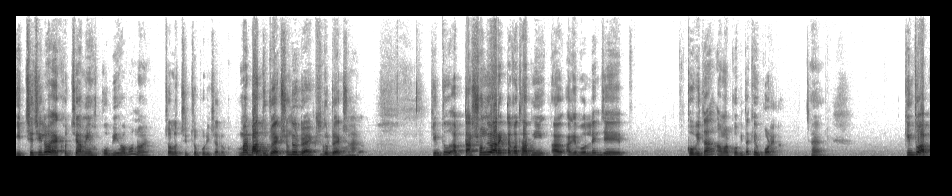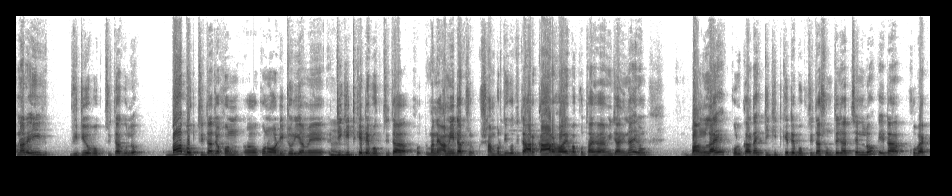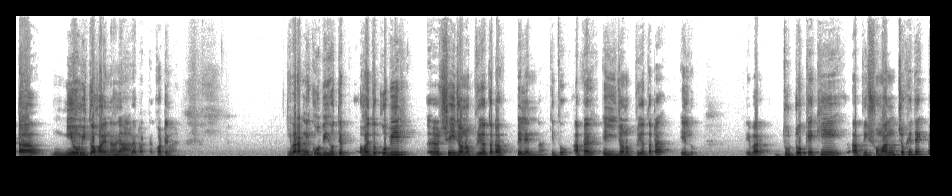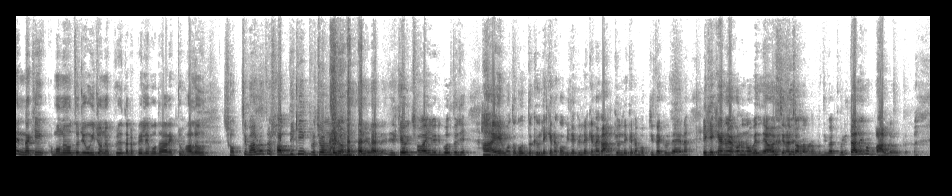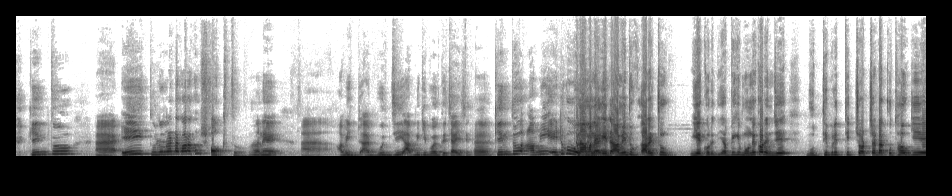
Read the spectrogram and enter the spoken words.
ইচ্ছে ছিল এক হচ্ছে আমি কবি হব নয় চলচ্চিত্র পরিচালক। মানে বা দুটো একসঙ্গে। দুটো একসঙ্গে, দুটো একসঙ্গে। হ্যাঁ। কিন্তু তার সঙ্গেও আরেকটা কথা আপনি আগে বললেন যে কবিতা আমার কবিতা কেউ পড়ে না। হ্যাঁ। কিন্তু আপনার এই ভিডিও বক্তৃতাগুলো বা বক্তৃতা যখন কোনো অডিটোরিয়ামে টিকিট কেটে বক্তৃতা মানে আমি এটা সাম্প্রতিক অতীতে আর কার হয় বা কোথায় হয় আমি জানি না। এরকম বাংলায় কলকাতায় টিকিট কেটে বক্তৃতা শুনতে যাচ্ছেন লোক এটা খুব একটা নিয়মিত হয় না। ব্যাপারটা ঘটে না। এবার আপনি কবি হতে হয়তো কবির সেই জনপ্রিয়তাটা পেলেন না কিন্তু আপনার এই জনপ্রিয়তাটা এলো। এবার দুটোকে কি আপনি সমান চোখে দেখবেন নাকি মনে হতো যে ওই জনপ্রিয়তাটা পেলে বোধহয় আর একটু ভালো হতো? সবচেয়ে ভালো তো সব দিকেই প্রচণ্ড জনপ্রিয় যে কেউ সবাই যদি বলতো যে হ্যাঁ এর মতো গদ্য কেউ লেখে না কবিতা কেউ লেখে না গান কেউ লেখে না বক্তৃতা কেউ দেয় না একে কেন এখনও নোবেল দেওয়া হচ্ছে না চল আমরা প্রতিবাদ করি? তাহলে খুব ভালো হতো। কিন্তু আহ, এই তুলনাটা করা খুব শক্ত। মানে আহ, আমি বুঝছি আপনি কি বলতে চাইছেন? হ্যাঁ। কিন্তু আমি এটুকু না মানে এটা আমি একটু আরেকটু ইয়ে করে দিই। আপনি কি মনে করেন যে বুদ্ধিবৃত্তির চর্চাটা কোথাও গিয়ে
